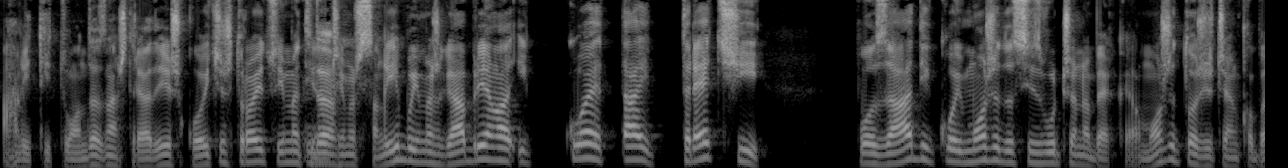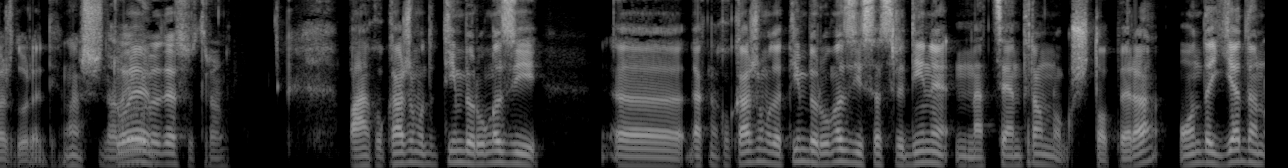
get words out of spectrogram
Ali ti tu onda, znaš, treba da vidiš koju ćeš trojicu imati. Da. Znači imaš Salibu, imaš Gabriela i ko je taj treći pozadi koji može da se izvuče na beka. Jel može to Žičenko baš da uradi? Znaš, Na to levu je... ili desnu stranu? Pa ako kažemo da Timber ulazi dakle, ako kažemo da Timber ulazi sa sredine na centralnog štopera, onda jedan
